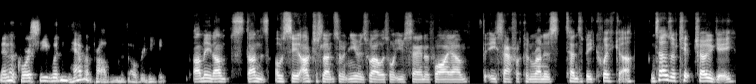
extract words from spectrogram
then of course he wouldn't have a problem with overheating. I mean, I'm stunned. Obviously, I've just learned something new as well, as what you're saying of why um, the East African runners tend to be quicker. In terms of Kipchoge,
